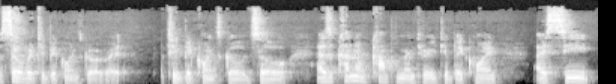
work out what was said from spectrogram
silver to Bitcoin's gold, right? To Bitcoin's gold. So as a kind of complementary to Bitcoin, I see,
